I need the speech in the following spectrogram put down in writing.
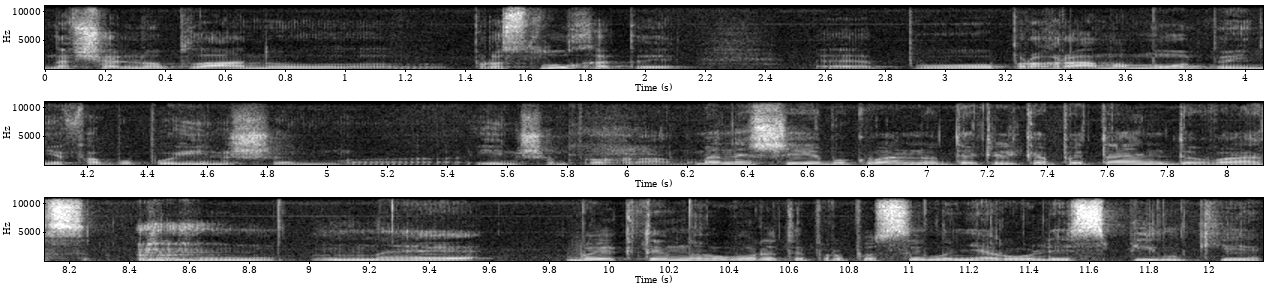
навчального плану прослухати е, по програмам обмінів або по іншим, е, іншим програмам. У мене ще є буквально декілька питань до вас. Ви активно говорите про посилення ролі спілки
